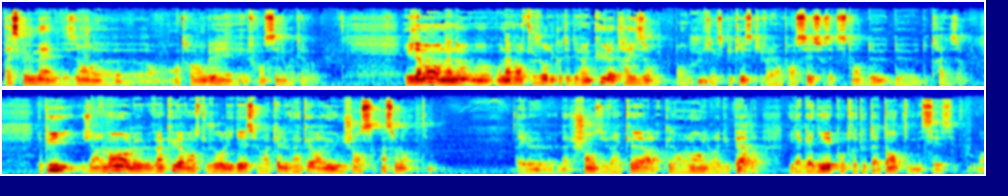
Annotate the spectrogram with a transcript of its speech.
presque le même, disons, euh, entre anglais et français ou Waterloo. Évidemment, on, avance toujours du côté des vaincus la trahison. Bon, je vous ai expliqué ce qu'il fallait en penser sur cette histoire de, trahison. Et puis, généralement, le, vaincu avance toujours l'idée selon laquelle le vainqueur a eu une chance insolente. la chance du vainqueur, alors que normalement il aurait dû perdre, il a gagné contre toute attente, mais c'est. Bon.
